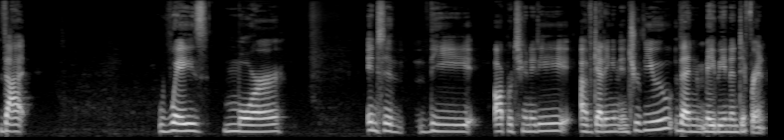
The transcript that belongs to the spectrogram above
that weighs more into the opportunity of getting an interview than maybe in a different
